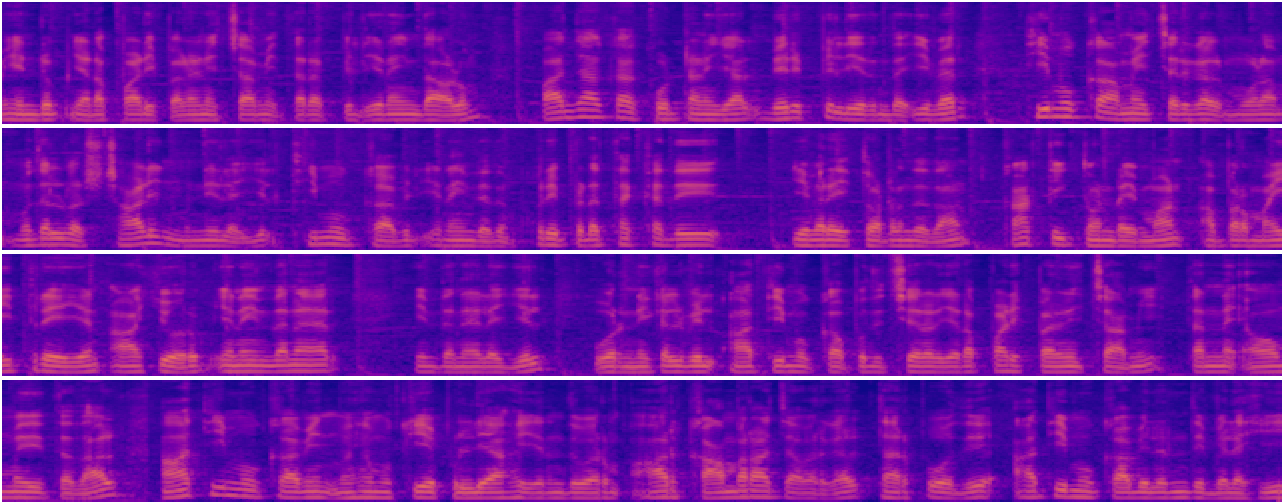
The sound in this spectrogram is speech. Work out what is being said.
மீண்டும் எடப்பாடி பழனிசாமி தரப்பில் இணைந்தாலும் பாஜக கூட்டணியால் வெறுப்பில் இருந்த இவர் திமுக அமைச்சர்கள் மூலம் முதல்வர் ஸ்டாலின் முன்னிலையில் திமுகவில் இணைந்ததும் குறிப்பிடத்தக்கது. இவரை தொடர்ந்துதான் கார்த்திக் தொண்டைமான் அப்புறம் மைத்ரேயன் ஆகியோரும் இணைந்தனர். இந்த நிலையில் ஒரு நிகழ்வில் அதிமுக பொதுச்செயலர் எடப்பாடி பழனிசாமி தன்னை அவமதித்ததால் அதிமுகவின் மிக முக்கிய புள்ளியாக இருந்து வரும் ஆர். காமராஜ் அவர்கள் தற்போது அதிமுகவிலிருந்து விலகி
